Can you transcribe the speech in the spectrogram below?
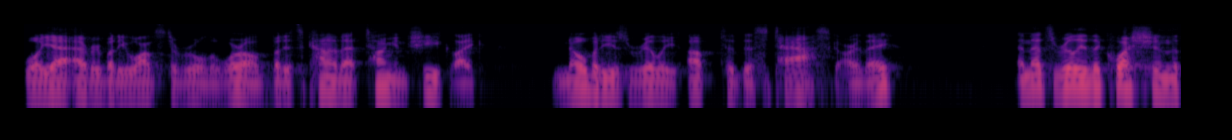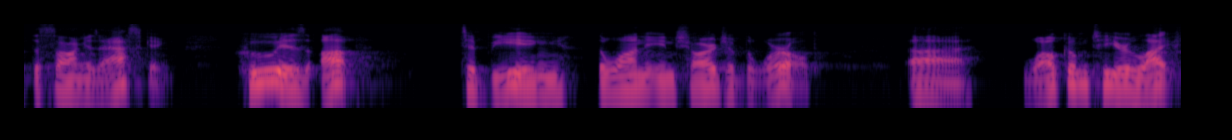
well, yeah, everybody wants to rule the world, but it's kind of that tongue in cheek, like, nobody's really up to this task, are they? And that's really the question that the song is asking. Who is up to being the one in charge of the world? Uh, welcome to your life.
